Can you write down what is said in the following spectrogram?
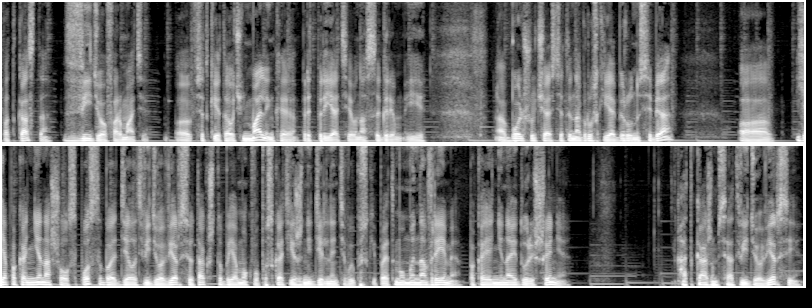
подкаста в видеоформате. Э, Все-таки это очень маленькое предприятие у нас с Игорем, и э, большую часть этой нагрузки я беру на себя. Я пока не нашел способа делать видеоверсию так, чтобы я мог выпускать еженедельно эти выпуски. Поэтому мы на время, пока я не найду решения, откажемся от видеоверсии,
